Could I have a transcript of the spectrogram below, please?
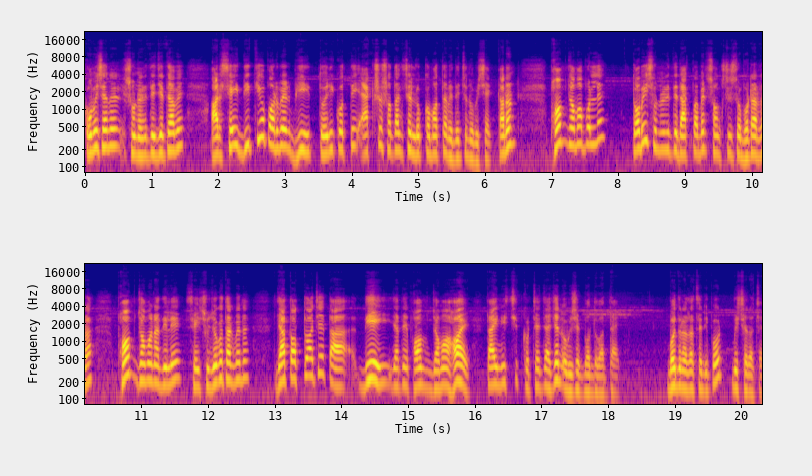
কমিশনের শুনানিতে যেতে হবে। আর সেই দ্বিতীয় পর্বের ভিত তৈরি করতেই একশো শতাংশের লক্ষ্যমাত্রা বেঁধেছেন অভিষেক। কারণ ফর্ম জমা পড়লে তবেই শুনানিতে ডাক পাবেন সংশ্লিষ্ট ভোটাররা। ফর্ম জমা না দিলে সেই সুযোগও থাকবে না। যা তত্ত্ব আছে তা দিয়েই যাতে ফর্ম জমা হয়, তাই নিশ্চিত করতে চাইছেন অভিষেক বন্দ্যোপাধ্যায়। বৈদ্যনাথ দাসের রিপোর্ট বিশ্বের রচনা।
